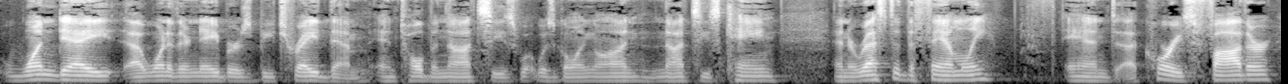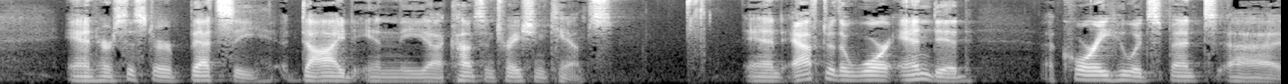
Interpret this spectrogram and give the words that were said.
one day, uh, one of their neighbors betrayed them and told the Nazis what was going on. The Nazis came and arrested the family, and uh, Corrie's father and her sister Betsy died in the uh, concentration camps. And after the war ended, uh, Corrie, who had spent uh,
